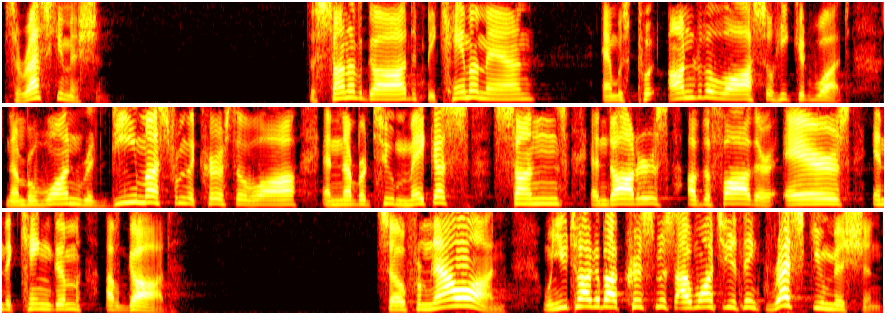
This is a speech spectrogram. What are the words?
It's a rescue mission. The Son of God became a man and was put under the law so he could what? Number one, redeem us from the curse of the law. And number two, make us sons and daughters of the Father, heirs in the kingdom of God. So from now on, when you talk about Christmas, I want you to think rescue mission.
